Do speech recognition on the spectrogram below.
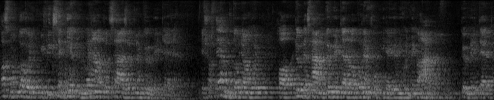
azt mondta, hogy mi fixen kértünk ajánlatot 150 köbméterre. És azt elmondta ugyan, hogy ha több lesz 3 köbméterrel, akkor nem fog ide jönni, hogy még a 3 köbmétert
